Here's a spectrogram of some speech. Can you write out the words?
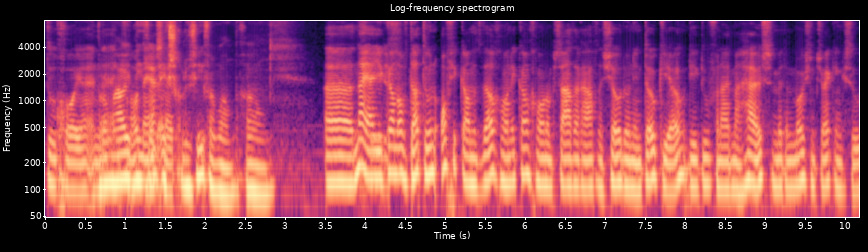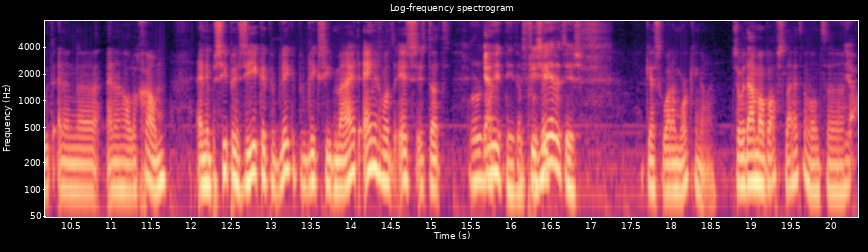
toe gooien? En, Waarom en hou je het niet neerslepen? exclusiever, man? Gewoon. Eh, nou ja, je kan of dat doen, of je kan het wel gewoon. Ik kan gewoon op zaterdagavond een show doen in Tokio, die ik doe vanuit mijn huis met een motion tracking suit en een, eh, en een hologram. En in principe zie ik het publiek, het publiek ziet mij. Het enige wat is, is dat, Waarom Ja, doe je het niet? Dan probeer het eens. guess what I'm working on. Zullen we daar maar op afsluiten? Want eh Ja.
